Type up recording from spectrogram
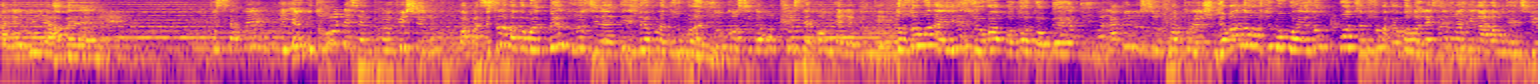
Alléluia. Amen. Vous savez, il y a trop des imprévus chez nous. Pourquoi Parce que nous considérons Christ comme un invité. La vie nous surprend tous les jours. Laissez-moi dire à l'homme de Dieu.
